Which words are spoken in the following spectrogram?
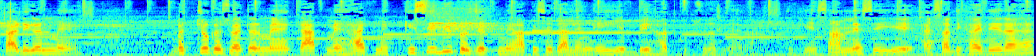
कार्डिगन में, बच्चों के स्वेटर में, कैप में, हैट में, किसी भी प्रोजेक्ट में आप इसे डालेंगे, ये बेहद खूबसूरत लगेगा। देखिए, सामने से ये ऐसा दिखाई दे रहा है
